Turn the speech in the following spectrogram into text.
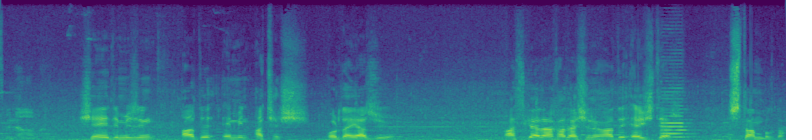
ismi ne abi? Şehidimizin adı Emin Ateş. Orada yazıyor. Asker arkadaşının adı Ejder. İstanbul'da.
